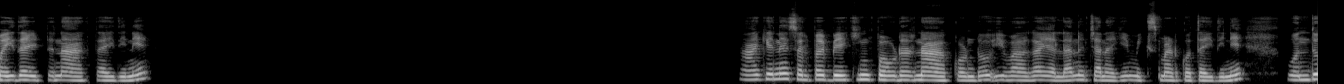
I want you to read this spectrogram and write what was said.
ಮೈದಾ ಹಿಟ್ಟನ್ನ ಹಾಕ್ತಾ ಇದ್ದೀನಿ. ಹಾಗೆಯೇ ಸ್ವಲ್ಪ ಬೇಕಿಂಗ್ ಪೌಡರ್ನ ಹಾಕ್ಕೊಂಡು ಇವಾಗ ಎಲ್ಲನೂ ಚೆನ್ನಾಗಿ ಮಿಕ್ಸ್ ಮಾಡ್ಕೊತಾ ಇದ್ದೀನಿ. ಒಂದು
